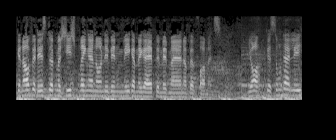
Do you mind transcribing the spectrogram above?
genau für das tut man Skispringen und ich bin mega, mega happy mit meiner Performance. Ja, gesundheitlich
